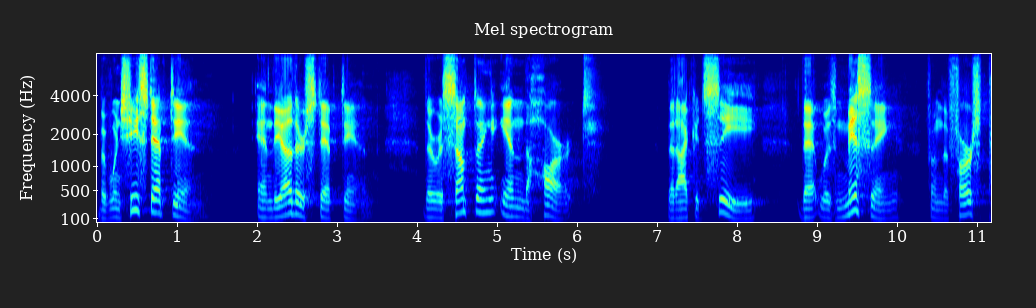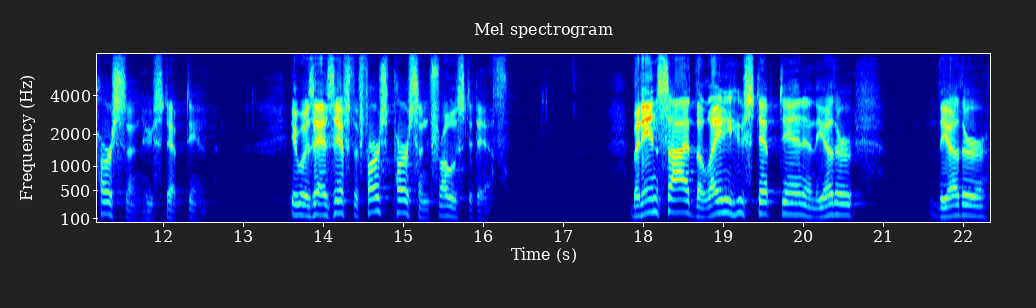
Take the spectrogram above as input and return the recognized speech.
But when she stepped in and the others stepped in, there was something in the heart that I could see that was missing from the first person who stepped in. It was as if the first person froze to death. But inside the lady who stepped in and the other, the other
